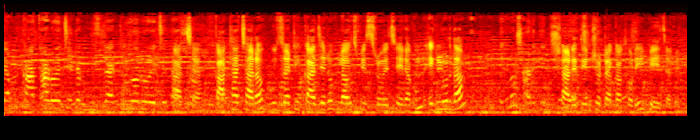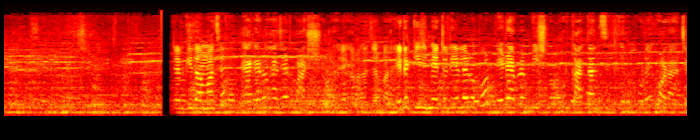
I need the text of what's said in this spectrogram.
যেমন কাঁথা রয়েছে এটা গুজরাটিও রয়েছে আচ্ছা কাঁথা ছাড়াও গুজরাটি কাজেরও ব্লাউজ পিস রয়েছে এরকম। এগুলোর দাম? এগুলো সাড়ে তিনশো টাকা করেই পেয়ে যাবে। কি দাম আছে? এগারো হাজার পাঁচশো। এগারো হাজার। এটা কি মেটেরিয়ালের ওপর এটা আপনার বিষ্ণুপুর কাতান সিল্কের উপরে করা আছে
